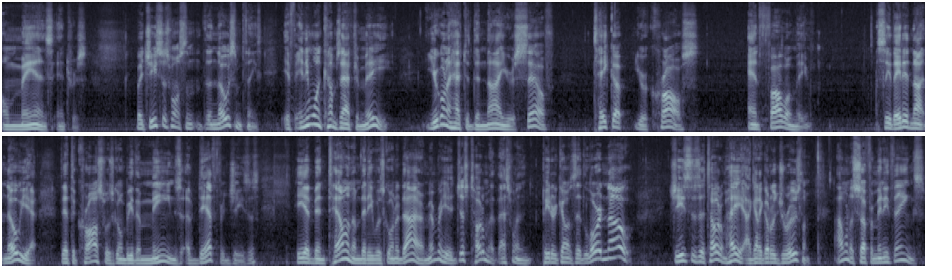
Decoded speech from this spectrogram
on man's interest. But Jesus wants them to know some things. If anyone comes after me, you're going to have to deny yourself, take up your cross, and follow me. See, they did not know yet that the cross was going to be the means of death for Jesus. He had been telling them that he was going to die. Remember, he had just told them that. That's when Peter came and said, Lord, no. Jesus had told him, hey, I got to go to Jerusalem. I want to suffer many things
